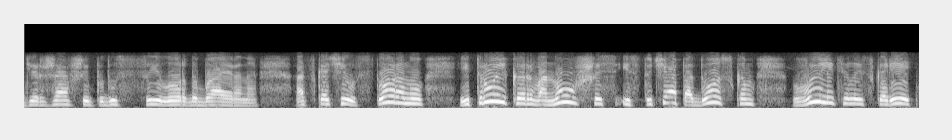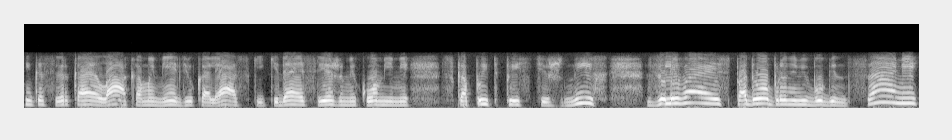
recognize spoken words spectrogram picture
державший под усы лорда Байрона, отскочил в сторону, и тройка, рванувшись и стуча по доскам, вылетела из каретника, сверкая лаком и медью коляски, кидая свежими комьями с копыт пристижных, заливаясь подобранными бубенцами,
